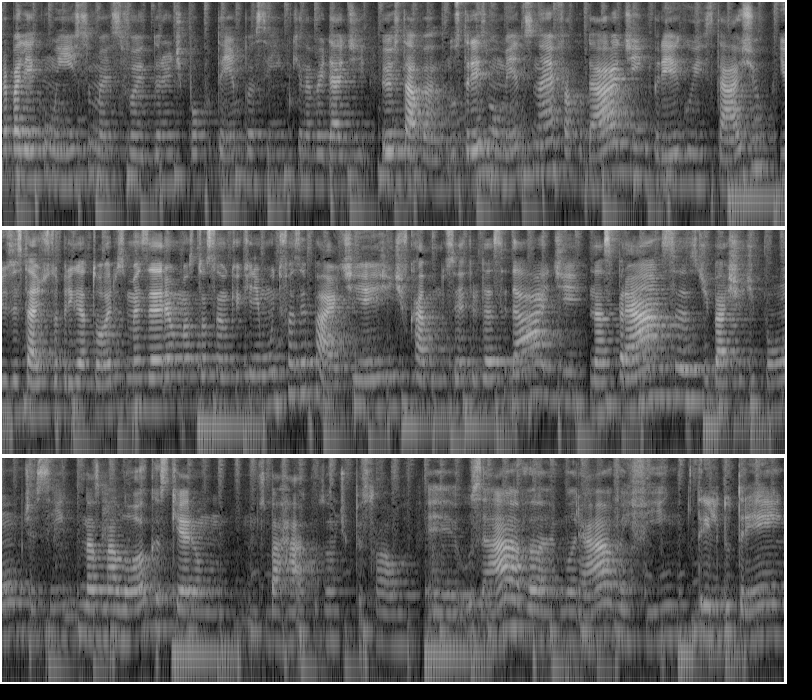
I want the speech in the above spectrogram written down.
trabalhei com isso, mas foi durante pouco tempo, assim, porque na verdade eu estava nos três momentos, né? Faculdade, emprego e estágio, e os estágios obrigatórios, mas era uma situação que eu queria muito fazer parte. E aí a gente ficava no centro da cidade, nas praças, debaixo de ponte, assim, nas malocas, que eram uns barracos onde o pessoal é, usava, morava, enfim, trilho do trem.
